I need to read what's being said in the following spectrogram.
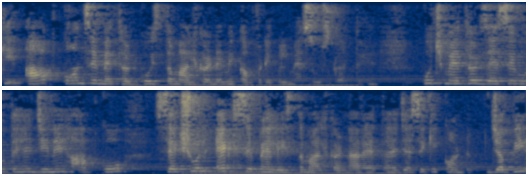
कि आप कौन से मेथड को इस्तेमाल करने में कंफर्टेबल महसूस करते हैं। कुछ मेथड्स ऐसे होते हैं जिन्हें आपको सेक्सुअल एक्ट से पहले इस्तेमाल करना रहता है जैसे कि कॉन्डम जब भी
